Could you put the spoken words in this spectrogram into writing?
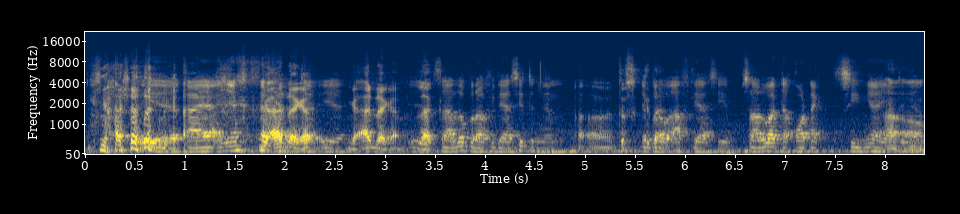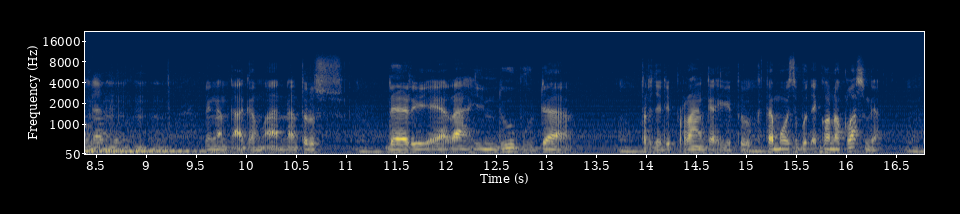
Nggak ada. Iya, kayaknya. Nggak ada kan? Iya. nggak ada kan? Iya, selalu berafiliasi dengan eh, terus eh, kita berafiliasi, selalu ada koneksinya ya Ah, dengan kan. mm, mm, mm, dengan keagamaan. Nah terus dari era Hindu Buddha Hmm. terjadi perang kayak gitu. Kita mau sebut ikonoklas nggak? Hmm.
